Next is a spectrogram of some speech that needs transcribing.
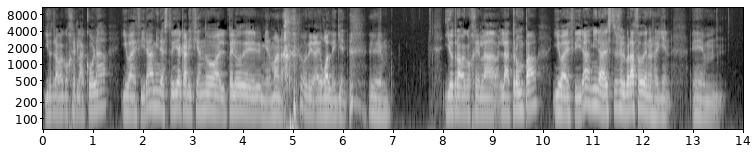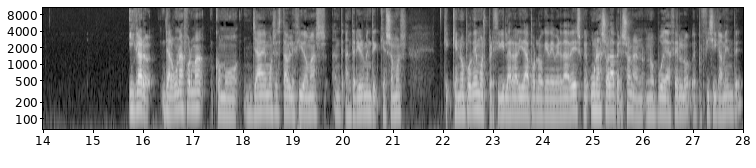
y otra va a coger la cola y va a decir, ah, mira, estoy acariciando el pelo de mi hermana, o de da igual de quién. Em, y otra va a coger la, trompa y va a decir, ah, mira, este es el brazo de no sé quién. Em, y claro, de alguna forma, como ya hemos establecido más anteriormente que somos... Que, no podemos percibir la realidad por lo que de verdad es, que una sola persona no, puede hacerlo eh, físicamente,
